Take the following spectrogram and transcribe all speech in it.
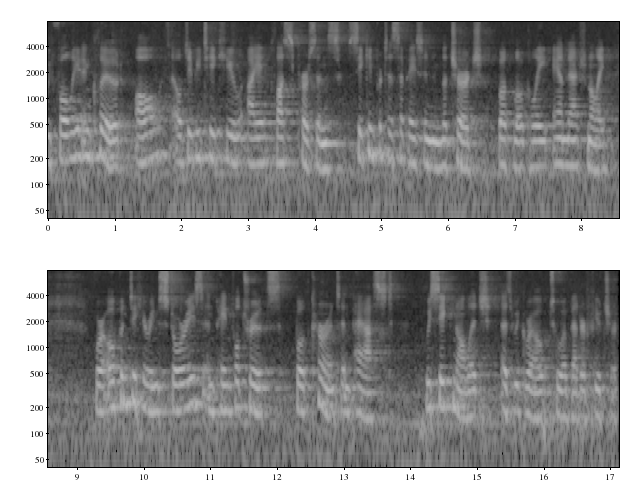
We fully include all LGBTQIA plus persons seeking participation in the church, both locally and nationally. We're open to hearing stories and painful truths, both current and past. We seek knowledge as we grow to a better future.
